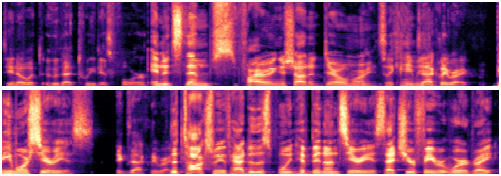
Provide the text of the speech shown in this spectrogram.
Do you know what, who that tweet is for? and it's them firing a shot at Daryl Morey. It's like, hey exactly right. be more serious. Exactly right. The talks we've had to this point have been unserious. That's your favorite word, right?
